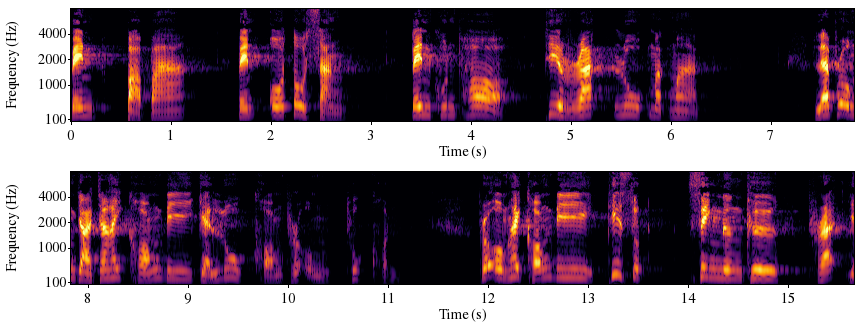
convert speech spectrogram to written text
เป็นป่าป้า เป็นโอโตสัง เป็นคุณพ่อที่รักลูกมาก ๆ และพระองค์อยากจะให้ของดีแก่ลูกของพระองค์ทุกคน พระองค์ให้ของดีที่สุดสิ่งหนึ่งคือพระเย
